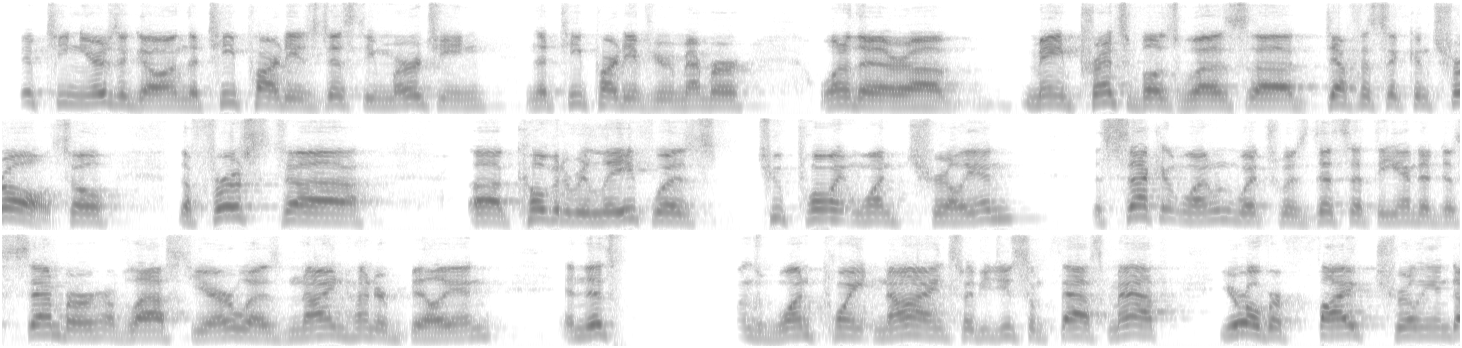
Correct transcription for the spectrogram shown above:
15 years ago, and the Tea Party is just emerging. And the Tea Party, if you remember, one of their uh, main principles was uh, deficit control. So the first uh, COVID relief was 2.1 trillion. The second one, which was this at the end of December of last year, was 900 billion. And this one's 1.9. So if you do some fast math, you're over $5 trillion.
